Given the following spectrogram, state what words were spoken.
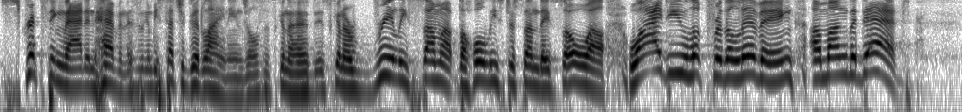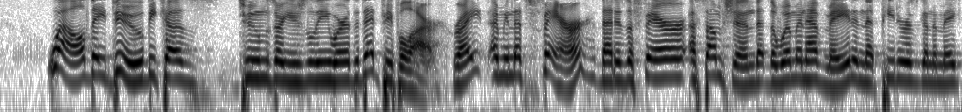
scripting that in heaven. This is going to be such a good line, angels. It's going to, it's going to really sum up the whole Easter Sunday so well. Why do you look for the living among the dead? Well, they do because tombs are usually where the dead people are, right? I mean, that's fair. That is a fair assumption that the women have made and that Peter is going to make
